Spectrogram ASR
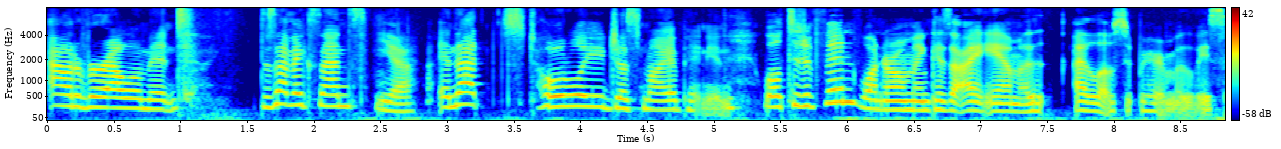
out of her element. Does that make sense? Yeah. And that's totally just my opinion. Well, to defend Wonder Woman, because I am a, I love superhero movies.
